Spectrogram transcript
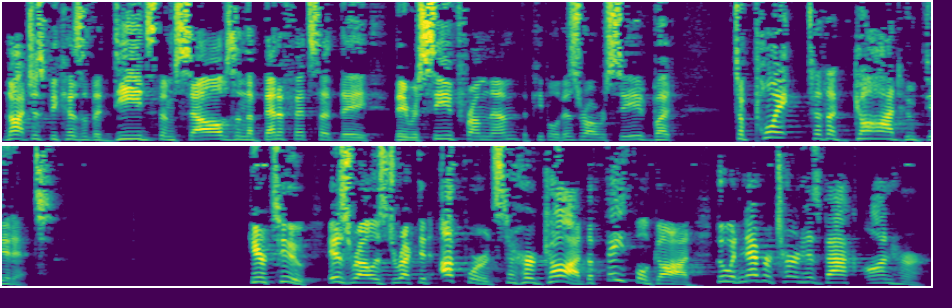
Not just because of the deeds themselves and the benefits that they, they received from them, the people of Israel received, but to point to the God who did it. Here too, Israel is directed upwards to her God, the faithful God, who would never turn his back on her.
